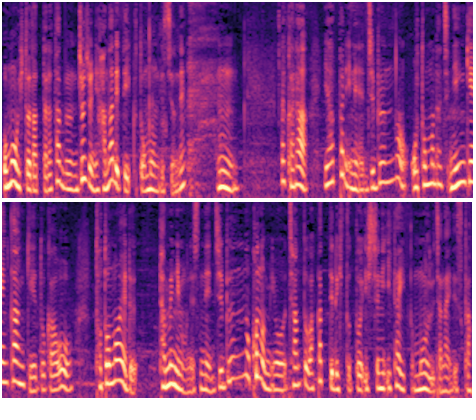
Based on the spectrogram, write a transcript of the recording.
思う人だったら多分徐々に離れていくと思うんですよね。うん。だからやっぱりね自分のお友達人間関係とかを整えるためにもですね自分の好みをちゃんと分かってる人と一緒にいたいと思うじゃないですか。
